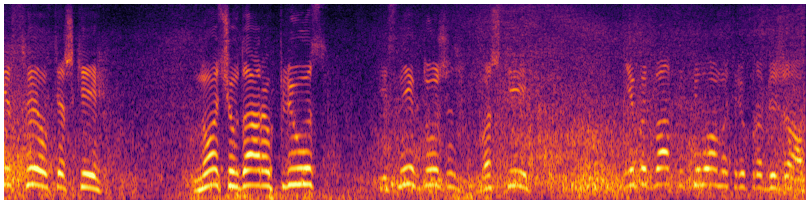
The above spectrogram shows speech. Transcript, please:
Який сил тяжкий. Ночі вдарив плюс і сніг дуже важкий. Ніби 20 кілометрів пробіжав.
